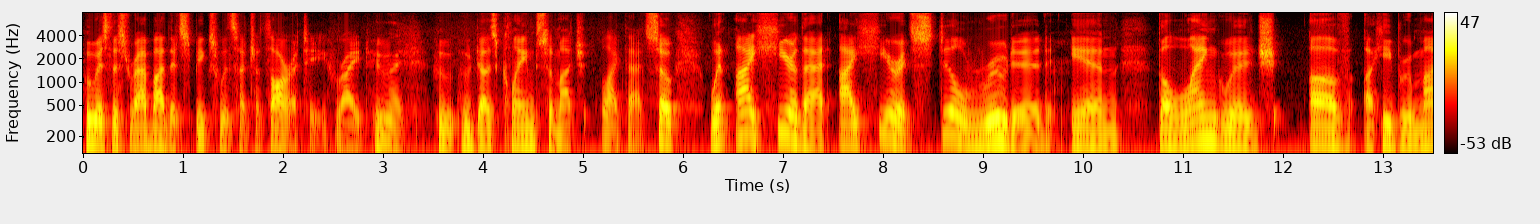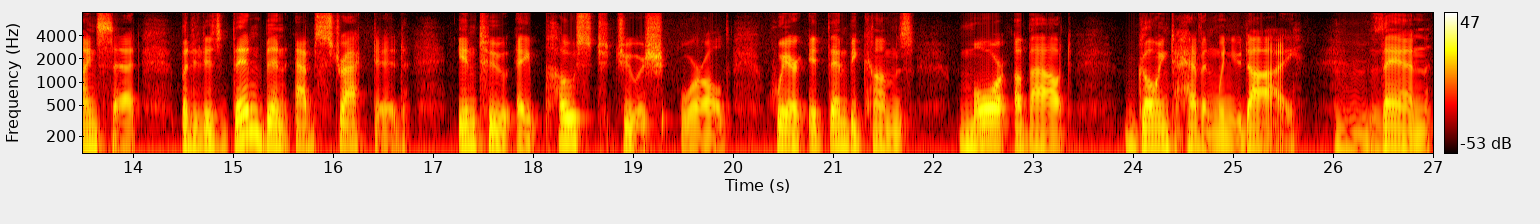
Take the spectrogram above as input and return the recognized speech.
Who is this rabbi that speaks with such authority, right? Who, Right. who, who does claim so much like that. So when I hear that, I hear it still rooted in the language of a Hebrew mindset, but it has then been abstracted into a post Jewish world where it then becomes more about going to heaven when you die than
